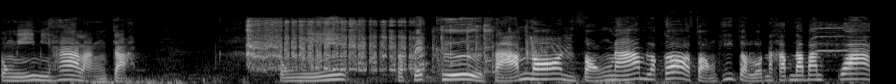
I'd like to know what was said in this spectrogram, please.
ตรงนี้มี 5 หลังจ้ะ ตรงนี้สเปคคือ 3 นอน 2 น้ำแล้วก็ 2 ที่จอดรถนะครับ หน้าบ้านกว้าง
